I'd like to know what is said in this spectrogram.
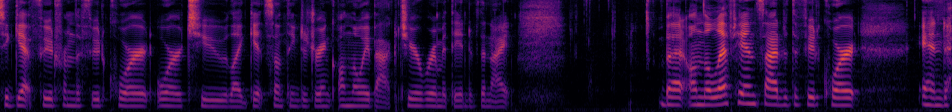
to get food from the food court or to like get something to drink on the way back to your room at the end of the night. But on the left hand side of the food court, And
